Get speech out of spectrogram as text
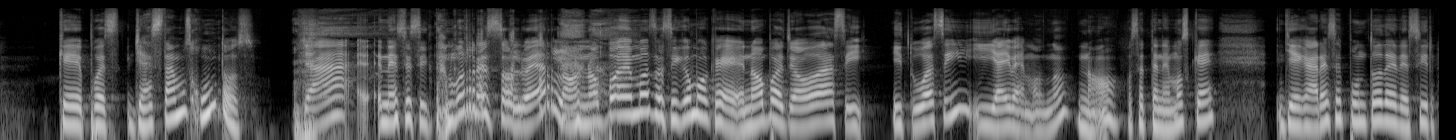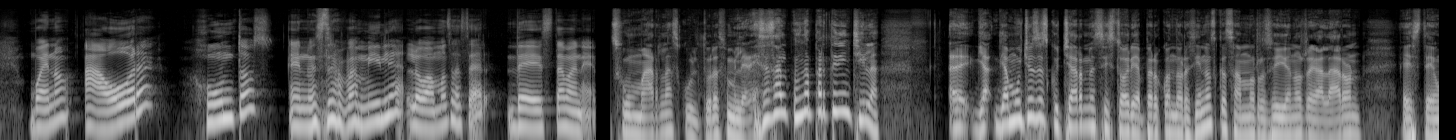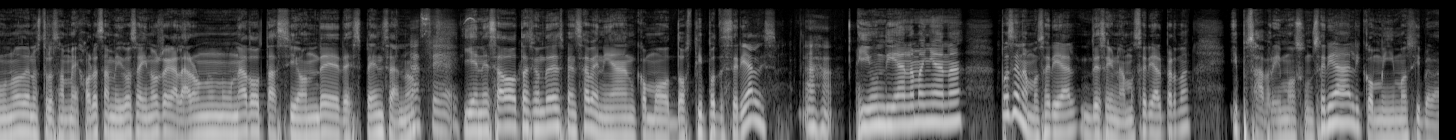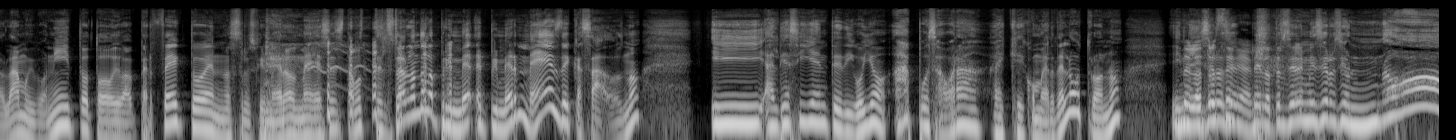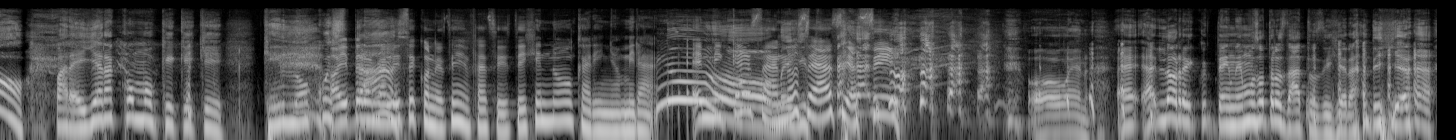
que pues ya estamos juntos. Ya eh, necesitamos resolverlo. No podemos así como que, no, pues yo así y tú así y ahí vemos, ¿no? No, o sea, tenemos que llegar a ese punto de decir, bueno, ahora juntos en nuestra familia lo vamos a hacer de esta manera. Sumar las culturas familiares. Esa es una parte bien chila. Eh, ya, ya muchos escucharon esta historia, pero cuando recién nos casamos, Rocío y yo nos regalaron, este, uno de nuestros mejores amigos ahí nos regalaron un- una dotación de despensa, ¿no? Así es. Y en esa dotación de despensa venían como dos tipos de cereales. Ajá. Y un día en la mañana, pues cenamos cereal, desayunamos cereal, perdón, y pues abrimos un cereal y comimos y bla, bla, bla, muy bonito, todo iba perfecto en nuestros primeros meses. Estamos, te estoy hablando del primer, el primer mes de casados, ¿no? Y al día siguiente digo yo, ah, pues ahora hay que comer del otro, ¿no? Y Del me dice otro cereal. Del otro cereal y me dice Rocío, no, para ella era como que, que, que, qué loco Oye, pero no lo estás". hice con ese énfasis. Te dije, no, cariño, mira, en mi casa no dijiste- se hace así. Oh, bueno. Eh, eh, lo tenemos otros datos, dijera, dijera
